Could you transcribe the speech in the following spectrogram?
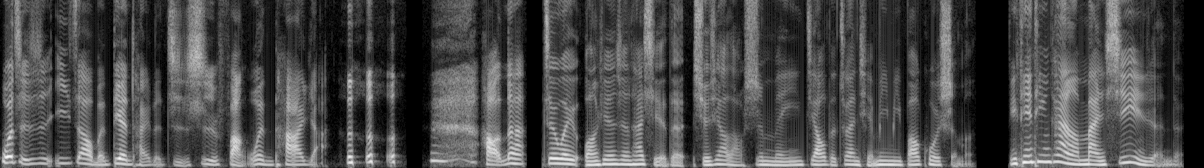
我只是依照我们电台的指示访问他呀。好，那这位王先生他写的学校老师没教的赚钱秘密包括什么？你听听看啊，蛮吸引人的。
